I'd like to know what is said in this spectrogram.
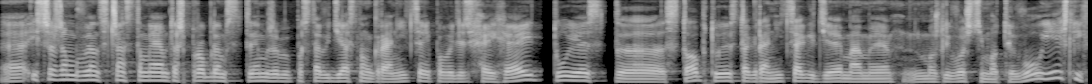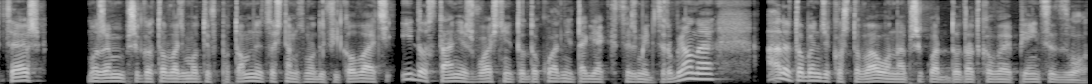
E, I szczerze mówiąc, często miałem też problem z tym, żeby postawić jasną granicę i powiedzieć: hej, hej, tu jest e, stop, tu jest ta granica, gdzie mamy możliwości motywu. Jeśli chcesz, możemy przygotować motyw potomny, coś tam zmodyfikować i dostaniesz właśnie to dokładnie tak, jak chcesz mieć zrobione, ale to będzie kosztowało na przykład dodatkowe 500 zł.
